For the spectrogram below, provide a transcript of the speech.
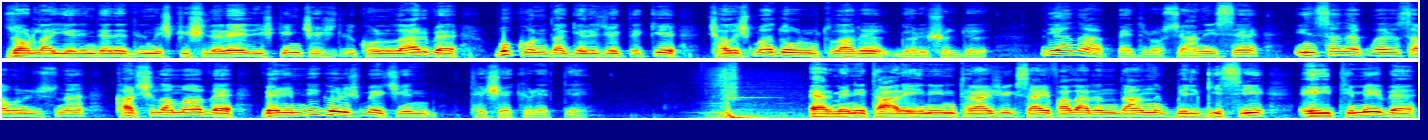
Zorla yerinden edilmiş kişilere ilişkin çeşitli konular ve bu konuda gelecekteki çalışma doğrultuları görüşüldü. Liana Petrosyan ise insan hakları savunucusuna karşılama ve verimli görüşme için teşekkür etti. Ermeni tarihinin trajik sayfalarından bilgisi, eğitimi ve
